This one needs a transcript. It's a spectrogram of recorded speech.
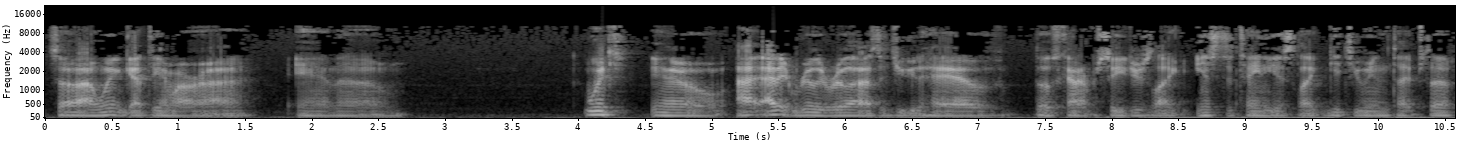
So I went and got the MRI and, um, which, you know, I, I didn't really realize that you could have those kind of procedures like instantaneous, like get you in type stuff.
